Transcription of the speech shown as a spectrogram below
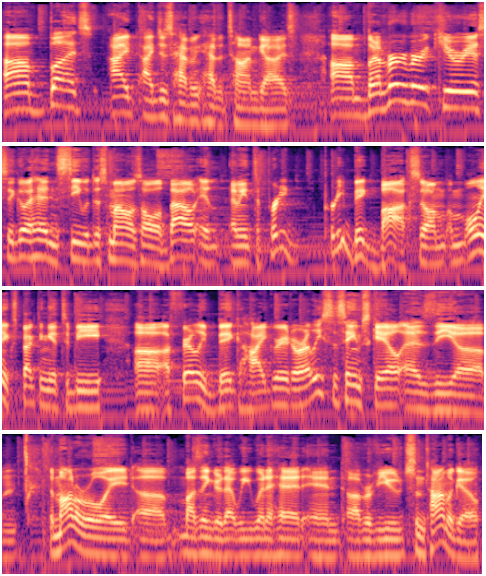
Um, but I, I just haven't had the time, guys. Um, but I'm very, very curious to go ahead and see what this model is all about. It, I mean, it's a pretty pretty big box, so I'm, I'm only expecting it to be uh, a fairly big high grade, or at least the same scale as the um, the Moderoid uh, Mazinger that we went ahead and uh, reviewed some time ago.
